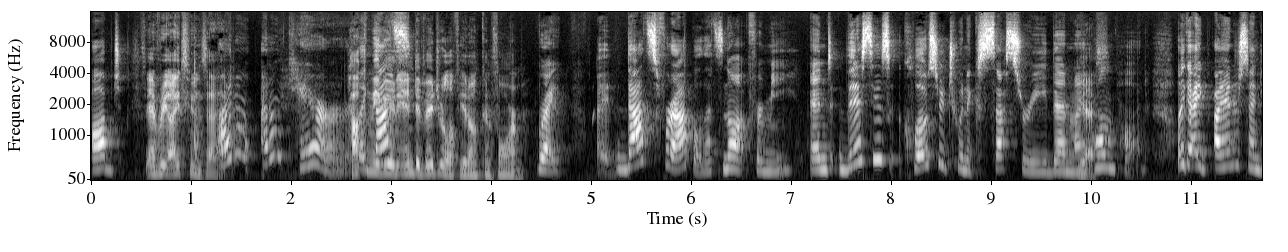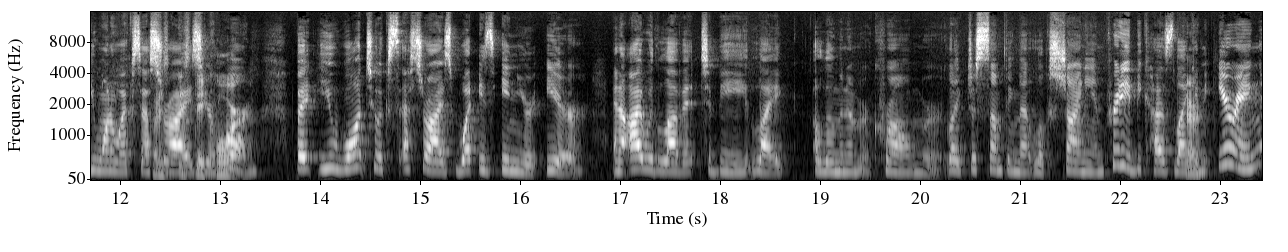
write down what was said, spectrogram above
objects. Every iTunes app. I don't. I don't care. How Like, can you be an individual if you don't conform? Right. That's for Apple. That's not for me. And this is closer to an accessory than my Yes. HomePod. Like I, I understand you want to accessorize your home, but you want to accessorize what is in your ear. And I would love it to be like aluminum or chrome or like just something that looks shiny and pretty because like Fair. an earring,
